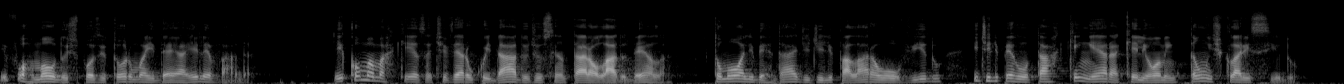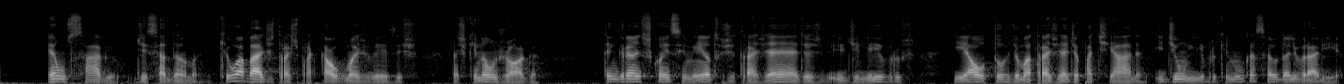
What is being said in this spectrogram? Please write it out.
e formou do expositor uma ideia elevada. E como a marquesa tivera o cuidado de o sentar ao lado dela, tomou a liberdade de lhe falar ao ouvido e de lhe perguntar quem era aquele homem tão esclarecido. É um sábio, disse a dama, que o abade traz para cá algumas vezes, mas que não joga. Tem grandes conhecimentos de tragédias e de livros, e é autor de uma tragédia pateada e de um livro que nunca saiu da livraria,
